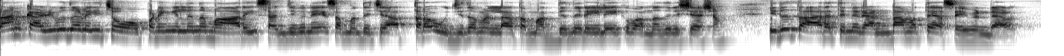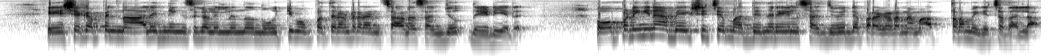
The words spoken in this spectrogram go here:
താൻ കഴിവ് തെളിയിച്ച ഓപ്പണിംഗിൽ നിന്ന് മാറി സഞ്ജുവിനെ സംബന്ധിച്ച് അത്ര ഉചിതമല്ലാത്ത മധ്യനിരയിലേക്ക് വന്നതിന് ശേഷം ഇത് താരത്തിന് രണ്ടാമത്തെ അസൈൻമെന്റ് ആണ് ഏഷ്യ കപ്പിൽ നാല് ഇന്നിങ്സുകളിൽ നിന്ന് നൂറ്റി മുപ്പത്തിരണ്ട് റൺസാണ് സഞ്ജു നേടിയത്. ഓപ്പണിങ്ങിനെ അപേക്ഷിച്ച് മധ്യനിരയിൽ സഞ്ജുവിന്റെ പ്രകടനം അത്ര മികച്ചതല്ല.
